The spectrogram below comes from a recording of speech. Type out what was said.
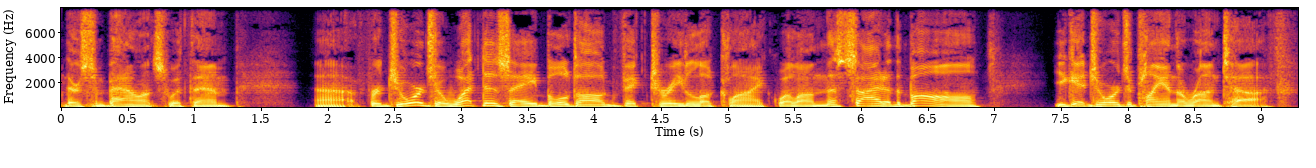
There's some balance with them. Uh, for Georgia, what does a Bulldog victory look like? Well, on this side of the ball, you get Georgia playing the run tough.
